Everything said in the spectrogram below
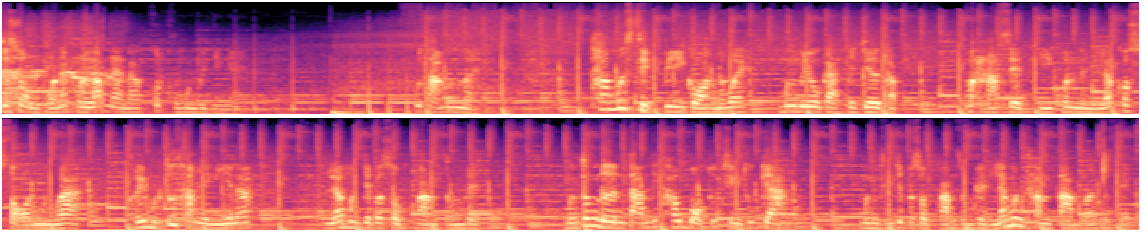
จะส่งผลให้ผลลัพธ์ในอนาคตของมึงเป็นยังไง กูถามมึงหน่อย ถ้าเมื่อสิบปีก่อนนะเว้ย มึงมีโอกาสไปเจอกับมหาเศรษฐีคนหนึ่งแล้วก็สอนมึงว่า เฮ้ยมึงต้องทำอย่างนี้นะ แล้วมึงจะประสบความสำเร็จ มึงต้องเดินตามที่เขาบอกทุกสิ่งทุกอย่าง มึงถึงจะประสบความสำเร็จ และมึงทำตามร้อยเปอร์เซ็นต์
